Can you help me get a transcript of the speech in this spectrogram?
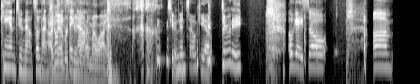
can tune out sometimes. Don't never need to say tuned never. out in my life. tune in Tokyo. Toonie. Okay, so um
